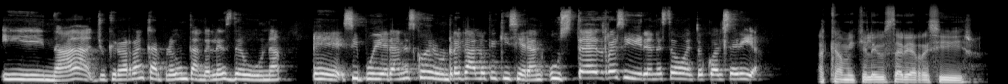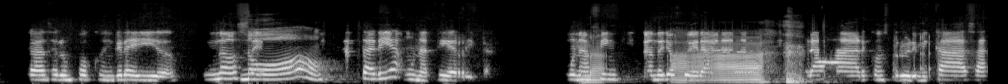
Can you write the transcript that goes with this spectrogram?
y nada, yo quiero arrancar preguntándoles de una, eh, si pudieran escoger un regalo que quisieran ustedes recibir en este momento, ¿cuál sería? A mí ¿qué le gustaría recibir? Va a ser un poco engreído. No sé. No. Me gustaría una tierrita. Una, finquita donde yo pudiera ah. construir mi casa.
